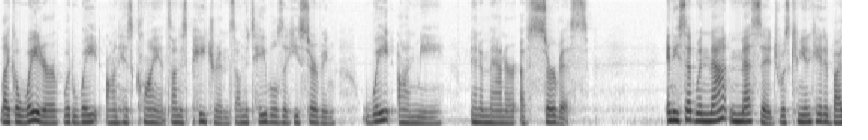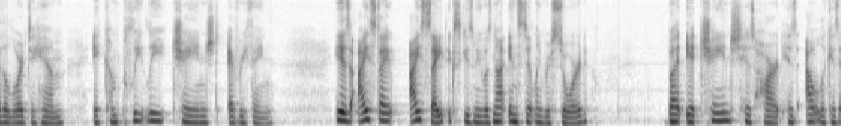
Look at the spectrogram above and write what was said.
like a waiter would wait on his clients, on his patrons, on the tables that he's serving. Wait on me in a manner of service. And he said when that message was communicated by the Lord to him, it completely changed everything. His eyesight, eyesight, excuse me, was not instantly restored, but it changed his heart, his outlook, his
